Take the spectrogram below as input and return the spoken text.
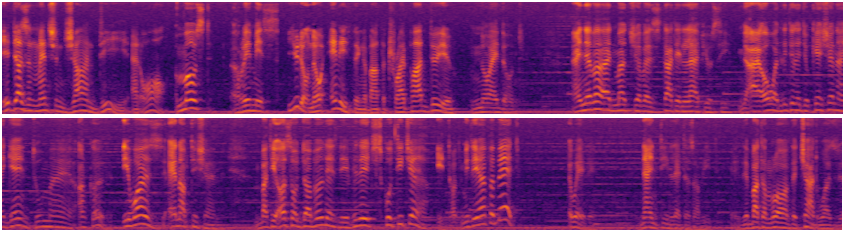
It doesn't mention John Dee at all. most remiss. You don't know anything about the tripod, do you? No, I don't. I never had much of a start in life, you see. I owe a little education I gained to my uncle. He was an optician, but he also doubled as the village school teacher. He taught me the alphabet. Wait, uh, 19 letters of it. The bottom row of the chart was uh,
